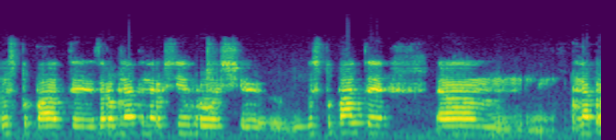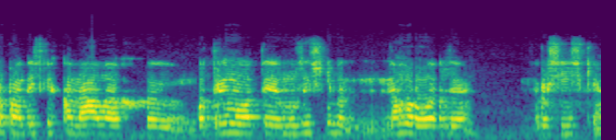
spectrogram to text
виступати, заробляти на Росії гроші, виступати ем, на пропагандистських каналах, е, отримувати музичні нагороди російські,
